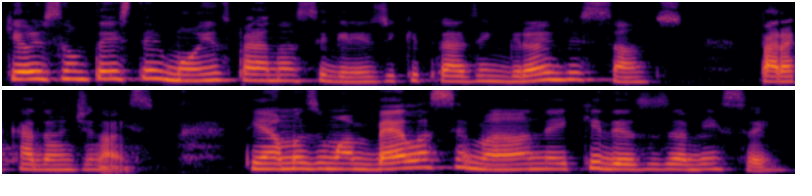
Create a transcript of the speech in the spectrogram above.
que hoje são testemunhos para a nossa igreja e que trazem grandes santos para cada um de nós. Tenhamos uma bela semana e que Deus os abençoe.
